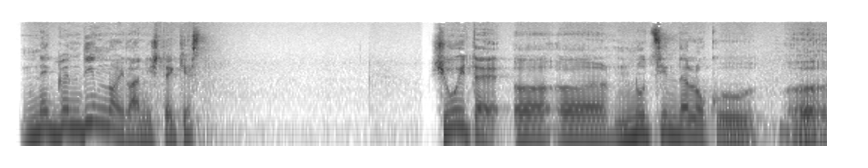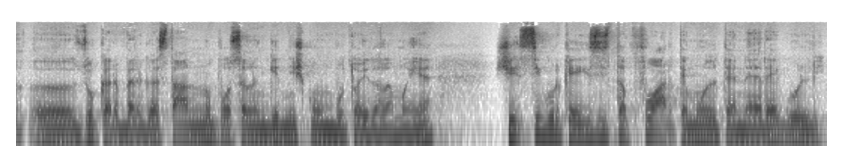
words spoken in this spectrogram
Ne gândim noi la niște chestii. Și uite, uh, uh, nu țin deloc cu uh, Zuckerberg ăsta, nu pot să-l înghid nici cu un butoi de lămâie. Și sigur că există foarte multe nereguli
